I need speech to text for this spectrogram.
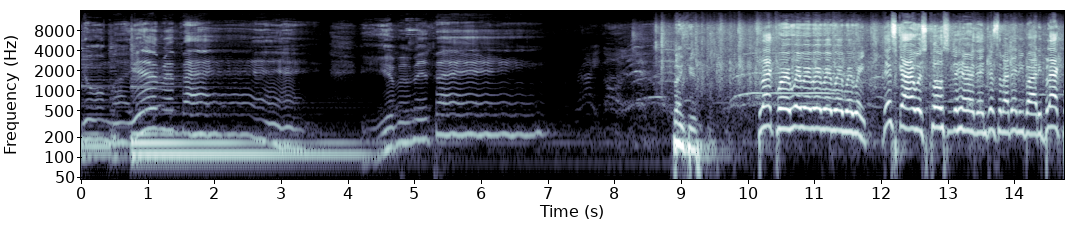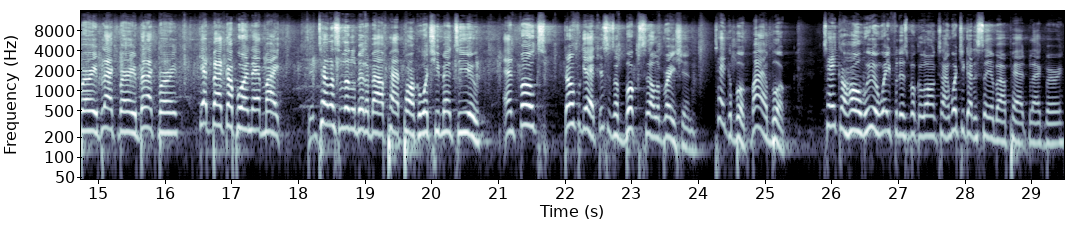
You're my everything. Everything. Thank you. Blackberri, wait, wait, wait, wait, wait, wait, wait. This guy was closer to her than just about anybody. Blackberri, Blackberri, Blackberri. Get back up on that mic. And Tell us a little bit about Pat Parker, what she meant to you. And folks, don't forget, this is a book celebration. Take a book, buy a book. Take her home. We've been waiting for this book a long time. What you got to say about Pat Blackberri?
